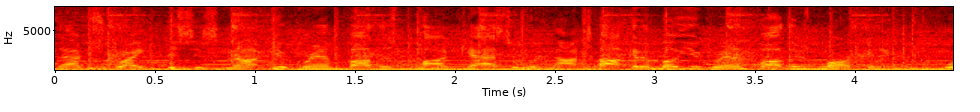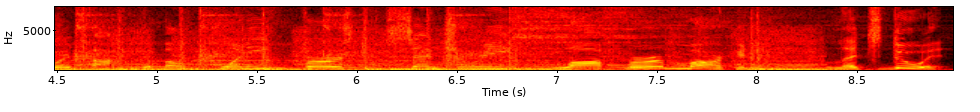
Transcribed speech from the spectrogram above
That's right, this is not your grandfather's podcast, and we're not talking about your grandfather's marketing. We're talking about 21st century law firm marketing. Let's do it.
